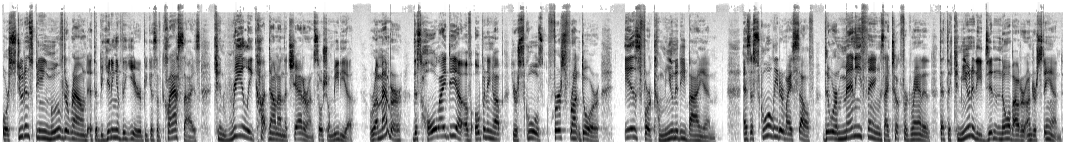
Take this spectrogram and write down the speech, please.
or students being moved around at the beginning of the year because of class size can really cut down on the chatter on social media. Remember, this whole idea of opening up your school's first front door is for community buy in. As a school leader myself, there were many things I took for granted that the community didn't know about or understand.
